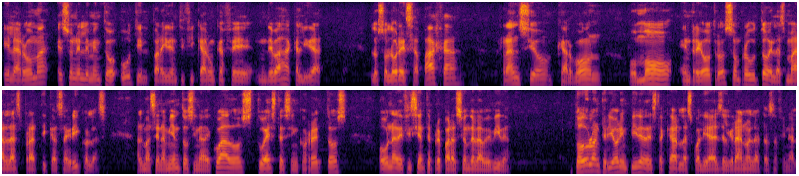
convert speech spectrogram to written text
El aroma es un elemento útil para identificar un café de baja calidad. Los olores a paja, rancio, carbón o moho, entre otros, son producto de las malas prácticas agrícolas, almacenamientos inadecuados, tuestes incorrectos o una deficiente preparación de la bebida. Todo lo anterior impide destacar las cualidades del grano en la taza final.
